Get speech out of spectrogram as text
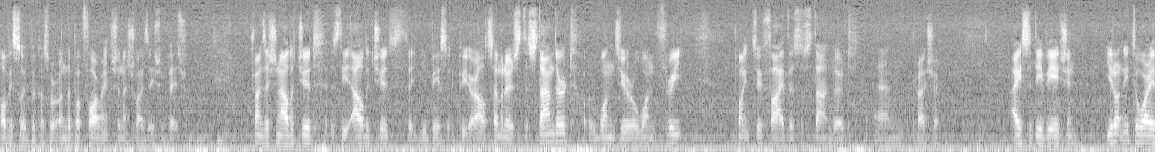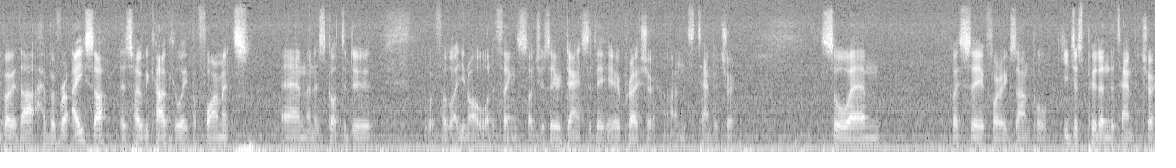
obviously because we're on the performance initialization page. Transition altitude is the altitude that you basically put your altimeter as the standard, or 1013. 0.25 is the standard um, pressure. ISA deviation, you don't need to worry about that. However, ISA is how we calculate performance, um, and it's got to do with you know a lot of things such as air density, air pressure, and temperature. So, um, let's say for example, you just put in the temperature.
